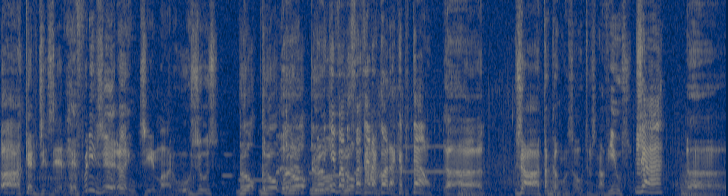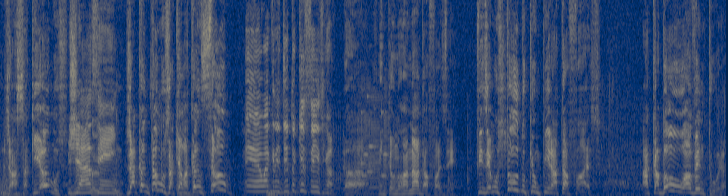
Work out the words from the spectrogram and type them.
Ah, quer dizer, refrigerante, marujos. O que vamos fazer agora, capitão? Ah, Já atacamos outros navios? Já, Ah, já saqueamos? já sim. Já cantamos aquela canção? Eu acredito que sim, senhor. Ah, então não há nada a fazer. Fizemos tudo que um pirata faz. Acabou a aventura.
